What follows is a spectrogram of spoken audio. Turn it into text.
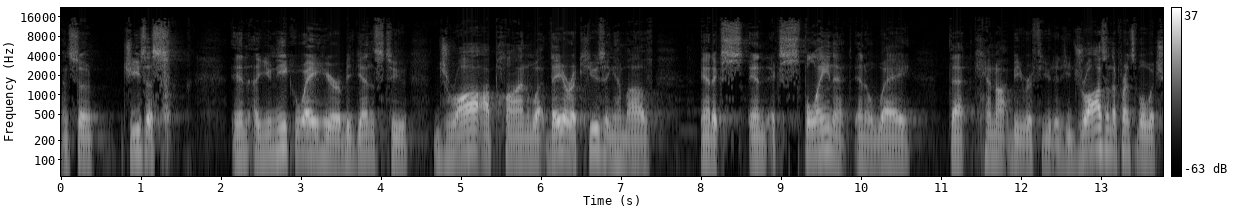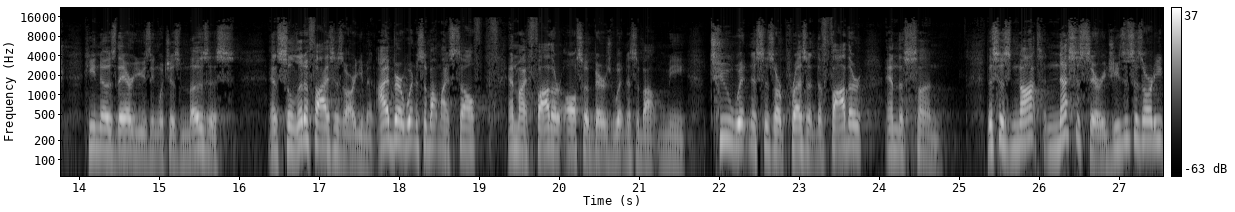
And so Jesus, in a unique way here, begins to draw upon what they are accusing him of and, ex- and explain it in a way that cannot be refuted. He draws on the principle which he knows they are using, which is Moses and solidifies his argument. I bear witness about myself, and my Father also bears witness about me. Two witnesses are present the Father and the Son. This is not necessary. Jesus has already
